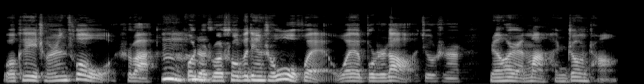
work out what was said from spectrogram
我可以承认错误是吧？嗯，或者说说不定是误会，我也不知道，就是人和人嘛，很正常。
